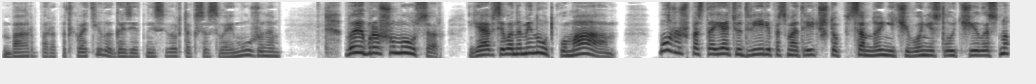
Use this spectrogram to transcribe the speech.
Барбара подхватила газетный сверток со своим ужином. — Выброшу мусор. Я всего на минутку, мам. Можешь постоять у двери, посмотреть, чтоб со мной ничего не случилось. Но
